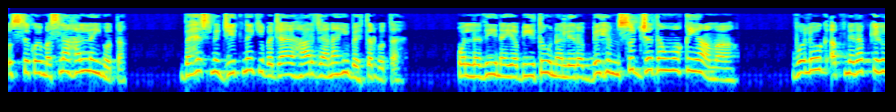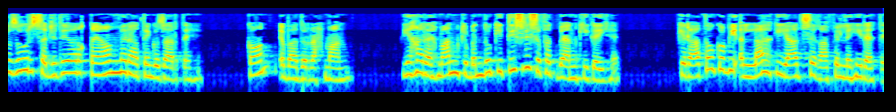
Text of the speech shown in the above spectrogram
اس سے کوئی مسئلہ حل نہیں ہوتا۔ بحث میں جیتنے کی بجائے ہار جانا ہی بہتر ہوتا ہے۔ والذین یبیتون لربہم سجدا وقیاما وہ لوگ اپنے رب کے حضور سجدے اور قیام میں راتیں گزارتے ہیں۔ کون؟ عباد الرحمان یہاں رحمان کے بندوں کی تیسری صفت بیان کی گئی ہے کہ راتوں کو بھی اللہ کی یاد سے غافل نہیں رہتے۔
